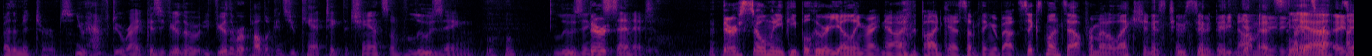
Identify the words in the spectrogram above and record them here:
by the midterms. You have to, right? Because if you're the if you're the Republicans, you can't take the chance of losing Mhm. losing There- the Senate. There are so many people who are yelling right now at the podcast something about six months out from an election is too soon to be Yes, nominating that's Yeah, right. Supreme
